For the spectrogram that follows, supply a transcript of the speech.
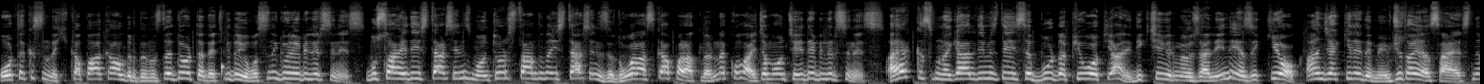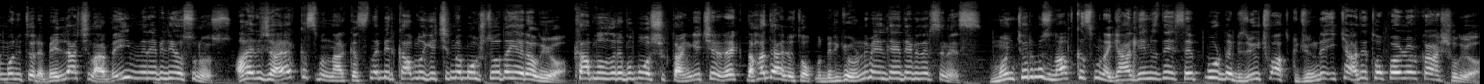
Orta kısımdaki kapağı kaldırdığınızda 4 adet vida yuvasını görebilirsiniz. Bu sayede isterseniz monitör standına isterseniz de duvar askı aparatlarına kolayca monte edebilirsiniz. Ayak kısmına geldiğimizde ise burada pivot yani dik çevirme özelliği ne yazık ki yok. Ancak yine de mevcut ayağı sayesinde monitöre belli açılarda eğim verebiliyorsunuz. Ayrıca ayak kısmının arkasında bir kablo geçirme boşluğu da yer alıyor. Kabloları bu boşluktan geçirerek daha değerli toplu bir görünüm elde edebilirsiniz. Monitörümüzün alt kısmına geldiğimizde ise burada bizi 3 watt gücünde 2 adet hoparlör karşılıyor.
